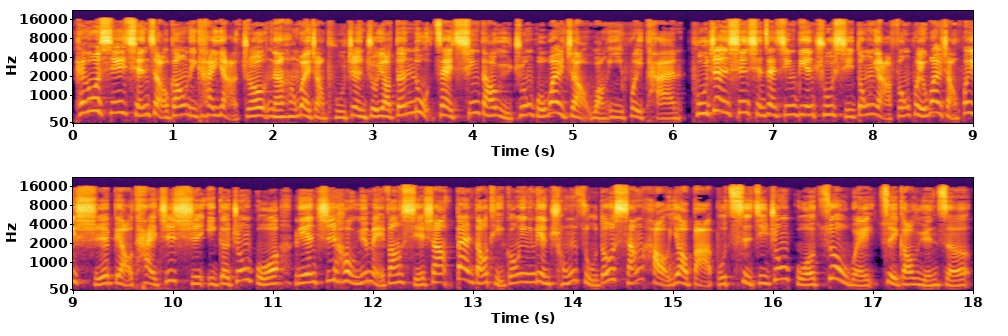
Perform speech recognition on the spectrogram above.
裴洛西前脚刚离开亚洲，南韩外长朴正就要登陆，在青岛与中国外长王毅会谈。朴正先前在金边出席东亚峰会外长会时，表态支持一个中国，连之后与美方协商半导体供应链重组都想好，要把不刺激中国作为最高原则。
